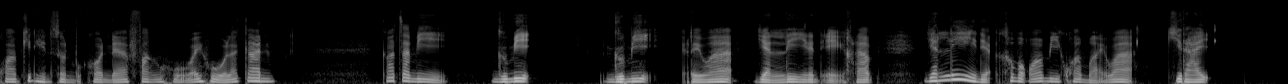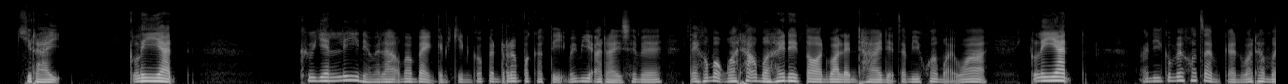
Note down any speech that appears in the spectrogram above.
ความคิดเห็นส่วนบุคคลนะ ฟังหูไว้หูแล้วกัน ก็จะมีกุมิกุมิ หรือว่าเยลลี่นั่นเองครับเยลลี่เนี่ยเขาบอกว่ามีความหมายว่าคิไรคิไรเกลียด คือเยลลี่เนี่ยเวลาเอามาแบ่งกันกินก็เป็นเรื่องปกติไม่มีอะไรใช่ไหมแต่เขาบอกว่าถ้าเอามาให้ในตอนวาเลนไทน์เนี่ยจะมีความหมายว่าเกลียด อันนี้ก็ไม่เข้าใจเหมือนกันว่าทำไม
